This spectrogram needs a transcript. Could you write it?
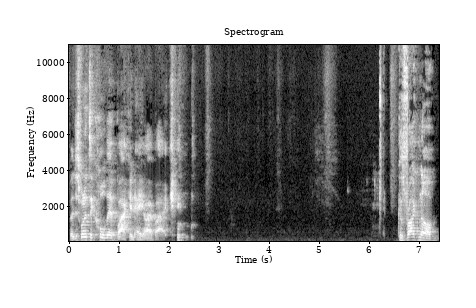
they just wanted to call their bike an AI bike. Because right now,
